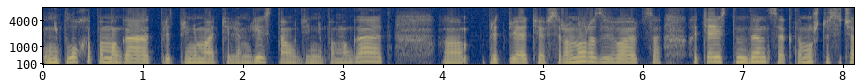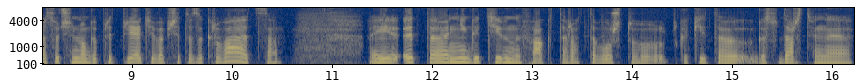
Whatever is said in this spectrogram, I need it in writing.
неплохо помогает предпринимателям, есть там, где не помогает. А, предприятия все равно развиваются. Хотя есть тенденция к тому, что сейчас очень много предприятий вообще-то закрывается. И это негативный фактор от того, что какие-то государственные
